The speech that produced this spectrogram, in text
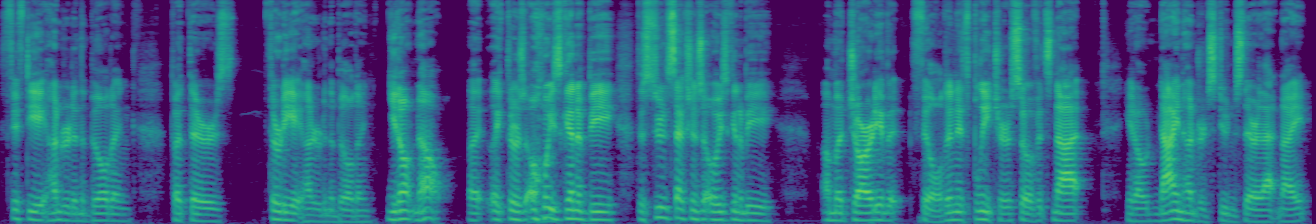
5,800 in the building, but there's 3,800 in the building. You don't know. Like, like there's always going to be the student section is always going to be a majority of it filled, and it's bleachers. So if it's not, you know, 900 students there that night,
